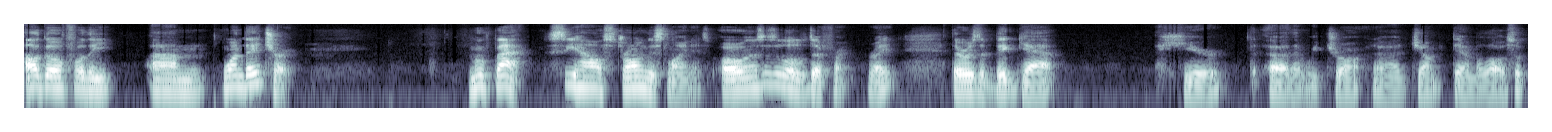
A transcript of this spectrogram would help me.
I'll go for the um, one day chart. Move back, see how strong this line is. Oh, this is a little different, right? There was a big gap here uh, that we draw, uh, jumped down below. So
